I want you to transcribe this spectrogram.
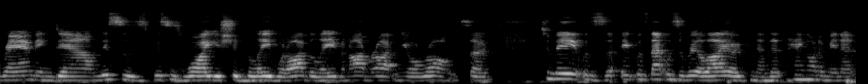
ramming down this is this is why you should believe what i believe and i'm right and you're wrong. So to me it was it was that was a real eye opener that hang on a minute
